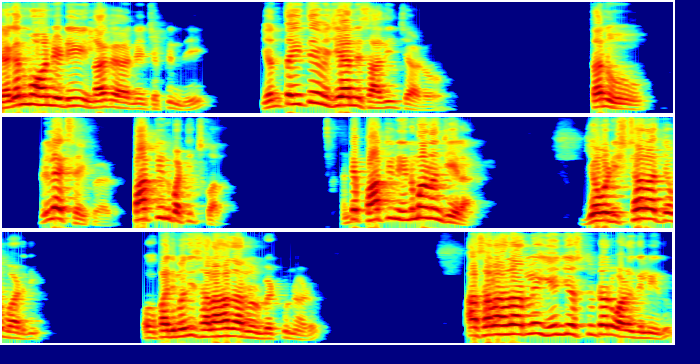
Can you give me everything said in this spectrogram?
జగన్మోహన్ రెడ్డి ఇందాక నేను చెప్పింది ఎంతైతే విజయాన్ని సాధించాడో తను రిలాక్స్ అయిపోయాడు. పార్టీని పట్టించుకోవాలి? అంటే పార్టీని నిర్మాణం చేయాల. ఎవడి ఇష్టారాజ్యం వాడిది? ఒక పది మంది సలహాదారులను పెట్టుకున్నాడు. ఆ సలహాదారులే ఏం చేస్తుంటారో వాళ్ళకి తెలియదు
